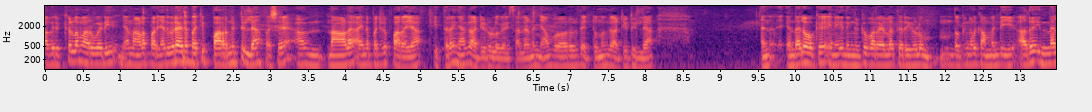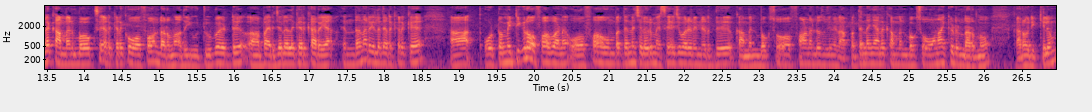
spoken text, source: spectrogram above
അവർക്കുള്ള മറുപടി ഞാൻ നാളെ പറഞ്ഞു അതുവരെ അതിനെപ്പറ്റി പറഞ്ഞിട്ടില്ല. പക്ഷേ നാളെ അതിനെ പറ്റിയിട്ട് പറയാം. ഇത്രേ ഞാൻ കാട്ടിയിട്ടുള്ളൂ കൈസ് അല്ലാണ്ട് ഞാൻ വേറൊരു തെറ്റൊന്നും കാട്ടിയിട്ടില്ല. എന്തായാലും ഓക്കെ. ഇനി നിങ്ങൾക്ക് പറയാനുള്ള തെറികളും ഇതൊക്കെ നിങ്ങൾ കമന്റ് ചെയ്യും. അത് ഇന്നലെ കമന്റ് ബോക്സ് ഇടയ്ക്കിടയ്ക്ക് ഓഫ് ഉണ്ടായിരുന്നു അത് യൂട്യൂബായിട്ട് പരിചയമുള്ള ആൾക്കാർക്ക് അറിയാം. എന്താണെന്നറിയില്ല ഇടയ്ക്കിടയ്ക്ക് ഓട്ടോമാറ്റിക്കലി ഓഫ് ആവുകയാണ് ഓഫ് ആകുമ്പോൾ തന്നെ ചിലർ മെസ്സേജ് പറയുന്നത് എന്റെ അടുത്ത് കമന്റ് ബോക്സ് ഓഫ് ആണല്ലോ സൂചന അപ്പം തന്നെ ഞാൻ കമന്റ് ബോക്സ് ഓൺ ആക്കിയിട്ടുണ്ടായിരുന്നു കാരണം ഒരിക്കലും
